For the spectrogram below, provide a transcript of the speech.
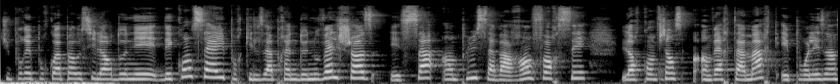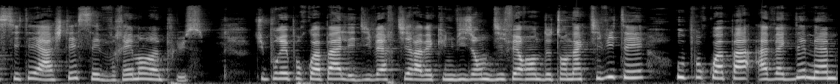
tu pourrais pourquoi pas aussi leur donner des conseils pour qu'ils apprennent de nouvelles choses. Et ça en plus ça va renforcer leur confiance envers ta marque. Et pour les inciter à acheter c'est vraiment un plus. Tu pourrais pourquoi pas les divertir avec une vision différente de ton activité. Ou pourquoi pas avec des mèmes.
